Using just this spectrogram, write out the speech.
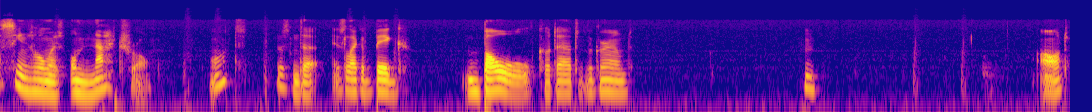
That seems almost unnatural. What? Doesn't it? It's like a big bowl cut out of the ground. Hmm. Odd.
